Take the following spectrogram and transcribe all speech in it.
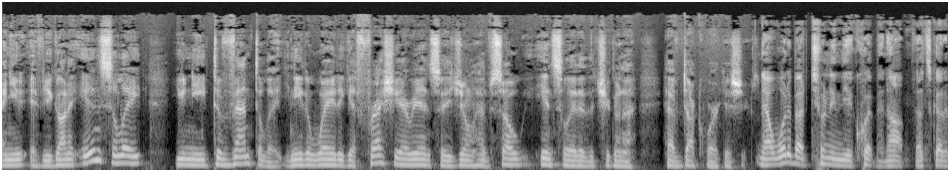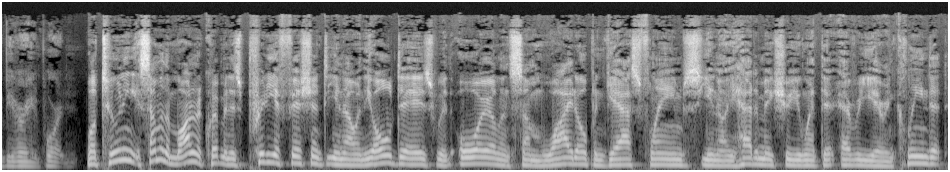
And you, if you're going to insulate, you need to ventilate. You need a way to get fresh air in so you don't have so insulated that you're going to have ductwork issues. Now, what about tuning the equipment up? That's got to be very important. Well, tuning some of the modern equipment is pretty efficient. You know, in the old days with oil and some wide open gas flames, you know, you had to make sure you went there every year and cleaned it.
